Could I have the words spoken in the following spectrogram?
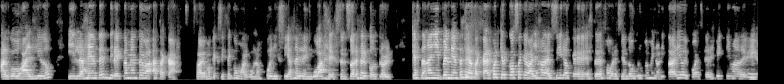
algo álgido y la gente directamente va a atacar sabemos que existen como algunos policías del lenguaje, sensores del control, que están allí pendientes de atacar cualquier cosa que vayas a decir o que esté desfavoreciendo a un grupo minoritario y pues eres víctima de,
